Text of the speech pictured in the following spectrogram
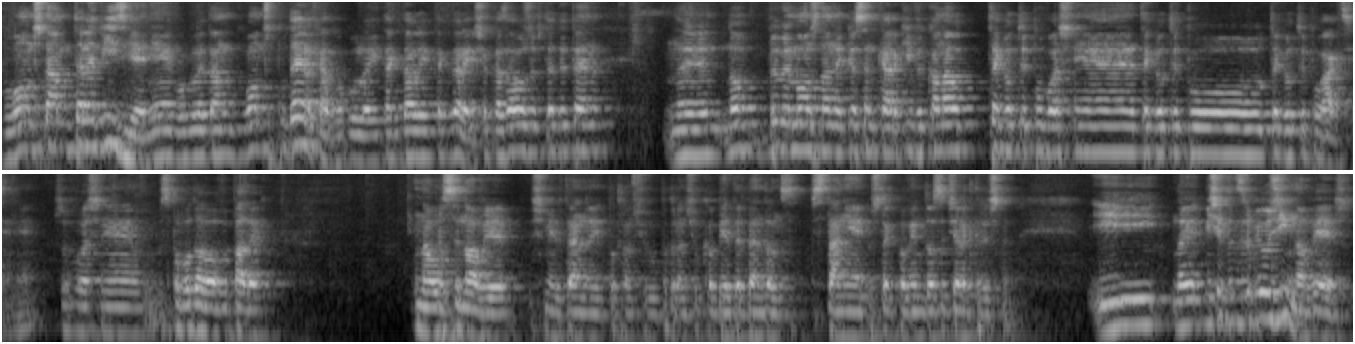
włącz tam telewizję, nie, w ogóle tam włącz pudelka w ogóle i tak dalej, i tak dalej. I się okazało, że wtedy ten no, były mąż znanej piosenkarki wykonał tego typu właśnie, tego typu, tego typu akcje, nie? Że właśnie spowodował wypadek na Ursynowie śmiertelny i potrącił, potrącił kobietę, będąc w stanie, że tak powiem, dosyć elektrycznym. I no, mi się wtedy zrobiło zimno, wiesz,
